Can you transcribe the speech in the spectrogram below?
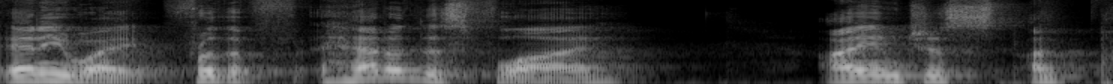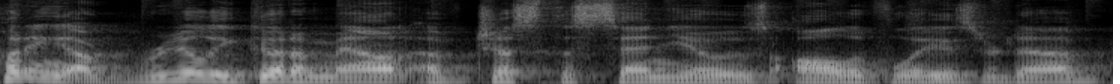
Anyway, for the head of this fly, I am just, I'm putting a really good amount of just the Senyo's olive laser dub.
